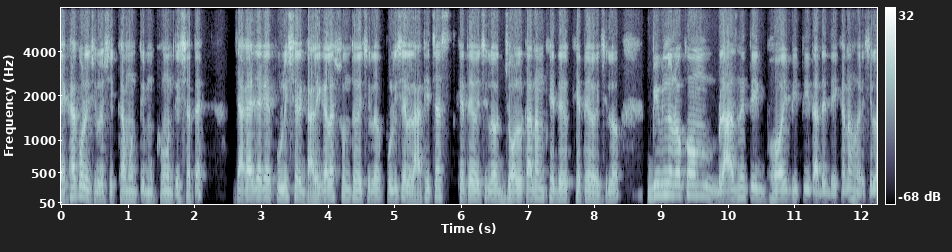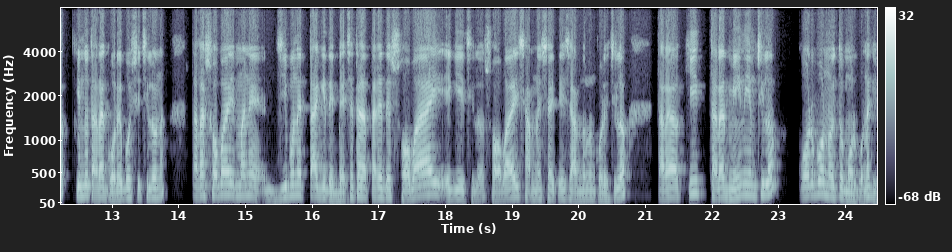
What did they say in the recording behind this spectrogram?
দেখা করেছিল শিক্ষামন্ত্রী, মুখ্যমন্ত্রীর সাথে জায়গায় জায়গায় পুলিশের গালিগালাজ শুনতে হয়েছিল, পুলিশের লাঠিচার্জ খেতে হয়েছিল, জল কাদাম খেতে খেতে হয়েছিল, বিভিন্ন রকম রাজনৈতিক ভয় ভীতি তাদের দেখানো হয়েছিল, কিন্তু তারা গড়ে বসেছিল না। তারা সবাই মানে জীবনের তাগিদে, বেঁচে থাকার তাগিদে সবাই এগিয়েছিল সবাই সামনের সাইতে এসে আন্দোলন করেছিল। তারা কি, তারা মেইন এম ছিল, করব নয়তো মরবো, নাকি?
